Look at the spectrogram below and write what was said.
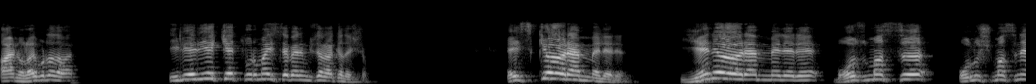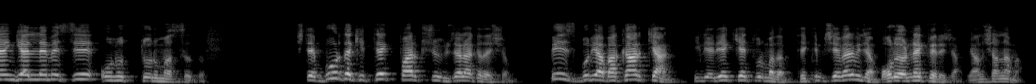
Aynı olay burada da var. İleriye ket vurma ise benim güzel arkadaşım. Eski öğrenmelerin yeni öğrenmeleri bozması, oluşmasını engellemesi, unutturmasıdır. İşte buradaki tek fark şu güzel arkadaşım. Biz buraya bakarken ileriye ket vurmadan teknik bir şey vermeyeceğim. Bol örnek vereceğim. Yanlış anlama.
